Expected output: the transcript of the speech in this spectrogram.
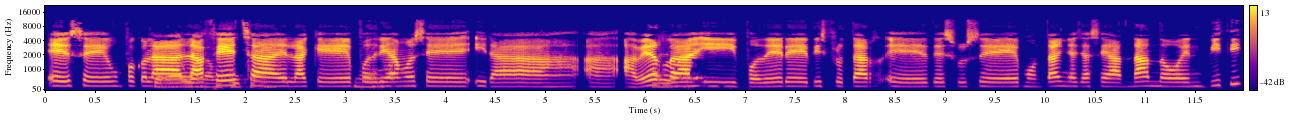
es eh, un poco la, la fecha en la que podríamos eh, ir a a, verla y poder eh, disfrutar eh, de sus eh, montañas, ya sea andando o en bici.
